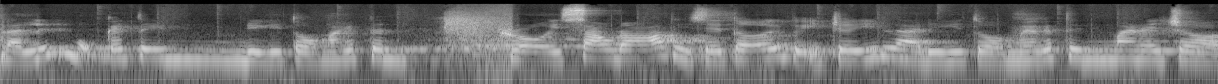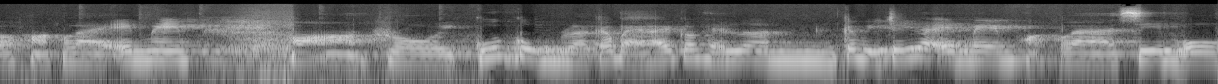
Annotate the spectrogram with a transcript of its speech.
là lead một cái team digital marketing rồi sau đó thì sẽ tới vị trí là digital marketing manager hoặc là MM uh, rồi cuối cùng là các bạn ấy có thể lên cái vị trí là MM hoặc là CMO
